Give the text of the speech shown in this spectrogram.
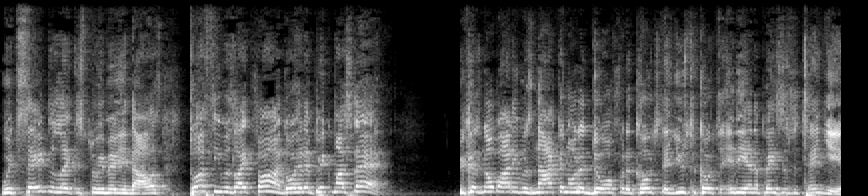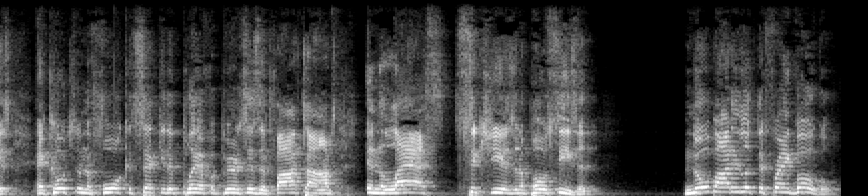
which saved the Lakers $3 million. Plus, he was like, fine, go ahead and pick my staff. Because nobody was knocking on the door for the coach that used to coach the Indiana Pacers for 10 years and coached them to four consecutive playoff appearances and five times in the last six years in the postseason. Nobody looked at Frank Vogel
